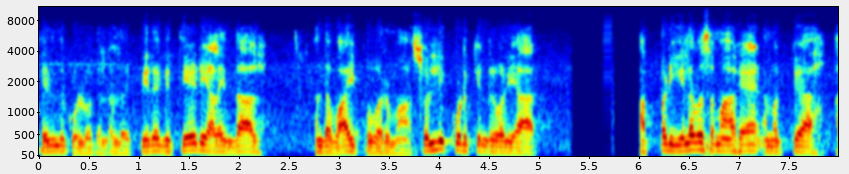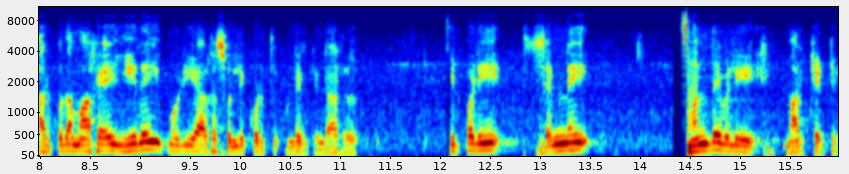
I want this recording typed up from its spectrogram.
தெரிந்து கொள்வதில் அல்லது பிறகு தேடி அலைந்தால் அந்த வாய்ப்பு வருமா? சொல்லிக் கொடுக்கின்றவர் யார்? அப்படி இலவசமாக நமக்கு அற்புதமாக இறை மொழியாக சொல்லிக் கொடுத்து கொண்டிருக்கின்றார்கள். இப்படி சென்னை மந்தவெளி மார்க்கெட்டு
